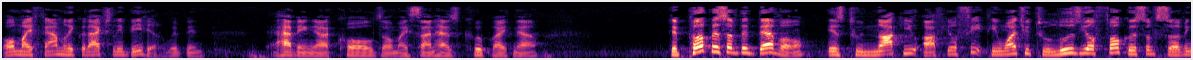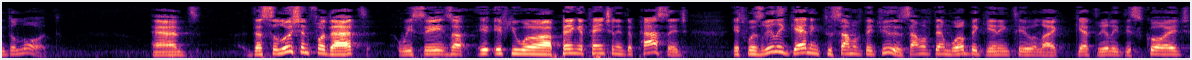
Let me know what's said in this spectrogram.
all my family could actually be here. We've been having uh, colds, or my son has croup right now. The purpose of the devil is to knock you off your feet. He wants you to lose your focus of serving the Lord. And the solution for that, we see, is, uh, if you were paying attention in the passage, it was really getting to some of the Jews. Some of them were beginning to like get really discouraged,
